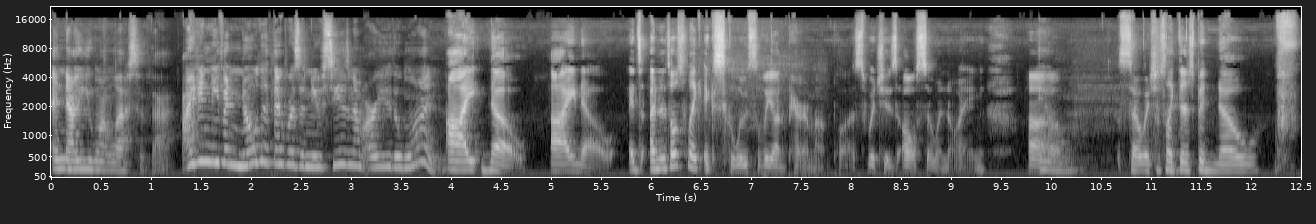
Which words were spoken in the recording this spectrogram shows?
And now you want less of that. I didn't even know that there was a new season of Are You the One? I know. I know. It's and it's also like exclusively on Paramount Plus, which is also annoying. Um, so it's just like there's been no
